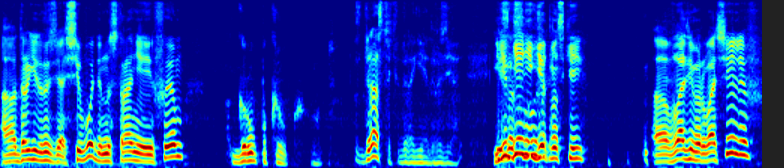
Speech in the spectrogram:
А, Дорогие друзья, сегодня на стороне FM группа «Круг». Вот. Здравствуйте, дорогие друзья. И Евгений заслуж- Гетманский, э, Владимир Васильев.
